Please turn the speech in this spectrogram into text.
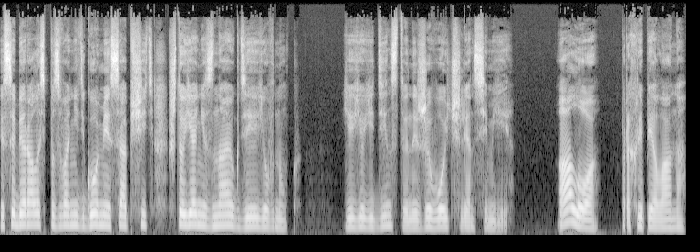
и собиралась позвонить Гоме и сообщить, что я не знаю, где ее внук. Ее единственный живой член семьи. «Алло!» — прохрипела она,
